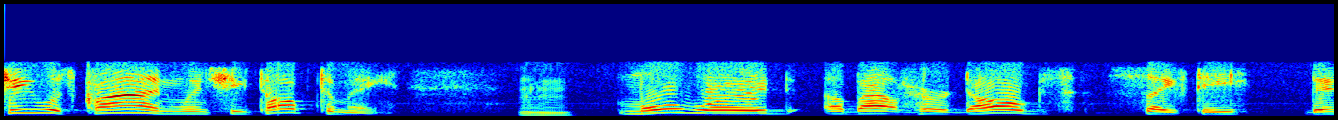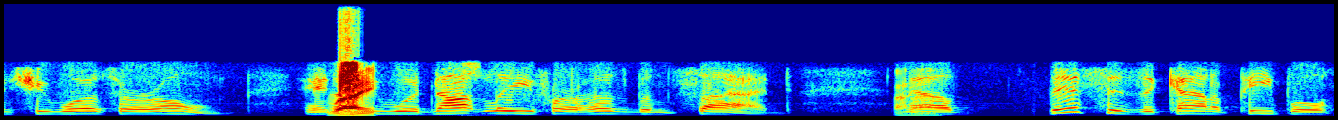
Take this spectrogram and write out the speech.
she was crying when she talked to me Mhm. more worried about her dog's safety than she was her own and Right. she would not leave her husband's side Uh-huh. now this is the kind of people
